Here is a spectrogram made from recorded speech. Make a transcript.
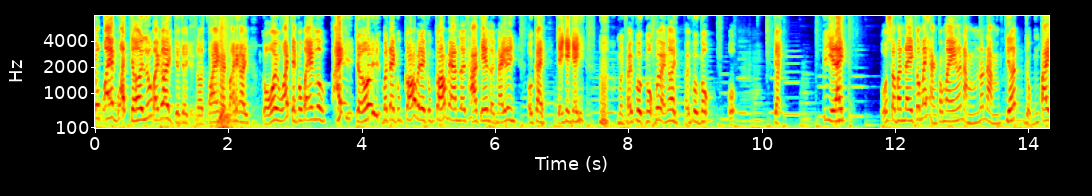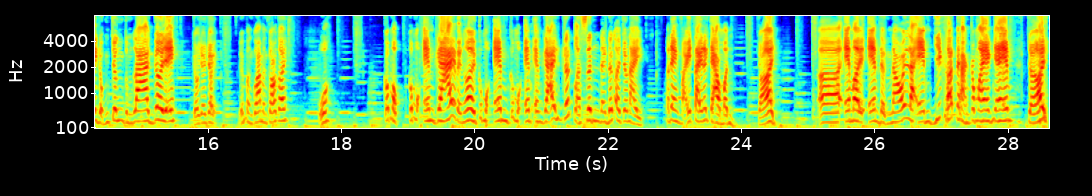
công an quá trời luôn bạn ơi. Trời trời trời toan rồi toan rồi. Rồi quá trời công an luôn. Ấy trời ơi bên đây cũng có bên đây cũng có. Mấy anh ơi tha cho em lần này đi. Ok chạy chạy chạy. Mình phải vượt ngục mấy bạn ơi. Phải vượt ngục. Ủa trời. Cái gì đây? Ủa sao bên đây có mấy thằng công an nó nằm nó nằm chết rụng tay rụng chân tùm la ghê vậy? Trời trời trời. Để mình qua mình coi coi. Ủa có một có một em gái bạn ơi. Có một em có một em em gái rất là xinh đang đứng ở chỗ này nó đang vẫy tay nó chào mình. Trời ơi. À, em ơi em đừng nói là em giết hết mấy thằng công an nha em. Trời ơi.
